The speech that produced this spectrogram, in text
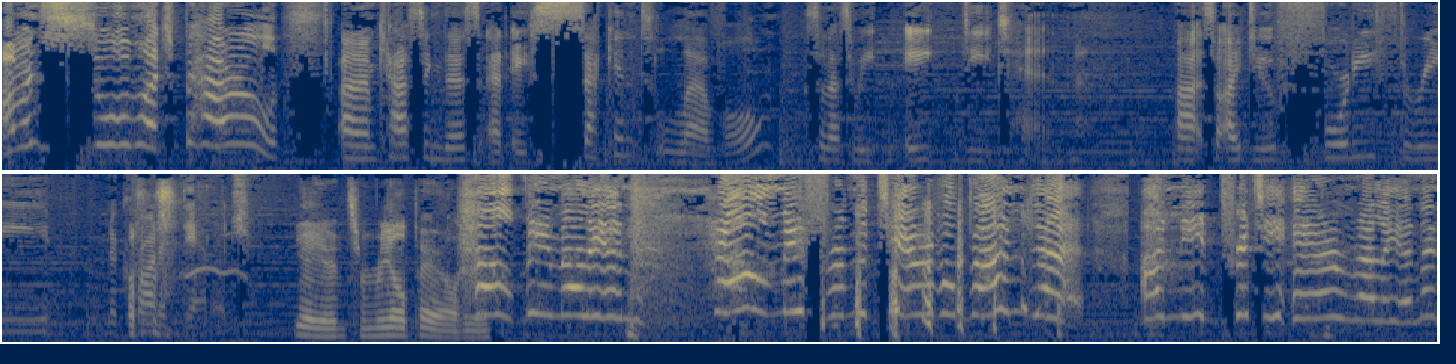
I'm in so much peril! And I'm casting this at a second level, so that's gonna be 8d10. Uh, so I do 43 necrotic damage. Yeah, you're in some real peril here. Help me, Melian! Help me from the terrible bandit! I need pretty hair, Melian! I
